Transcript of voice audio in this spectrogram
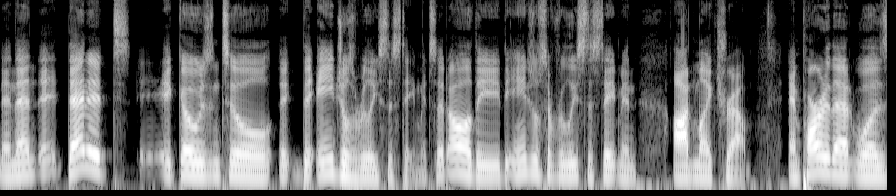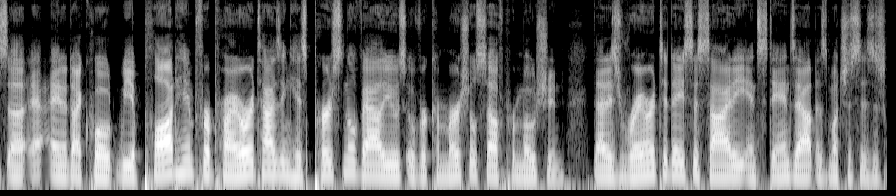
And then it, then it it goes until it, the Angels released a statement. Said, "Oh, the the Angels have released a statement on Mike Trout." And part of that was, uh, and I quote, "We applaud him for prioritizing his personal values over commercial self-promotion. That is rare in today's society and stands out as much as his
